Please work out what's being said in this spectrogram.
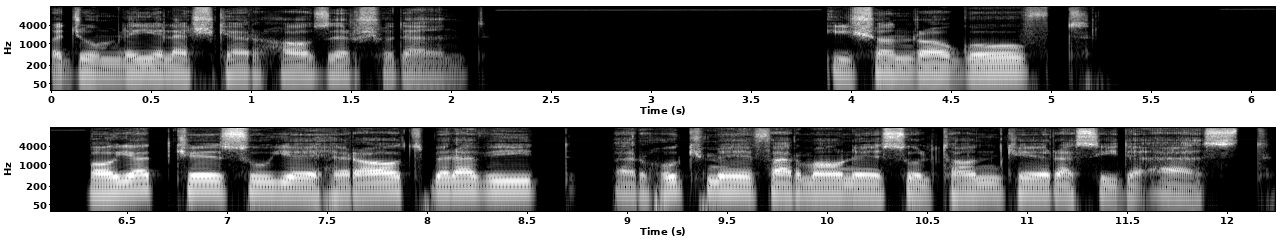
و جمله لشکر حاضر شدند. ایشان را گفت باید که سوی هرات بروید بر حکم فرمان سلطان که رسیده است.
